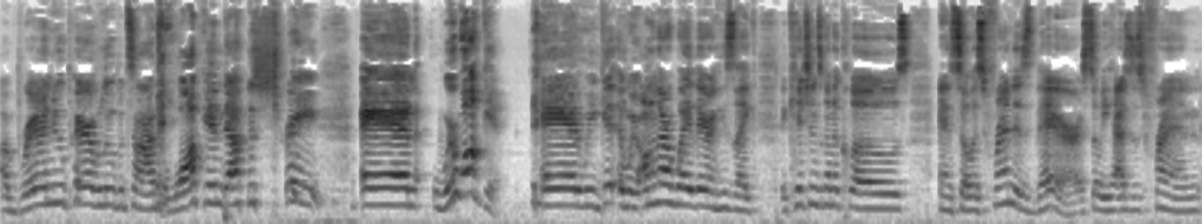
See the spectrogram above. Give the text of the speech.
a brand new pair of Louboutins, walking down the street, and we're walking. And we get and we're on our way there, and he's like, the kitchen's gonna close, and so his friend is there. So he has his friend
